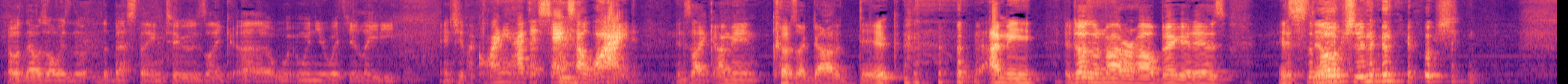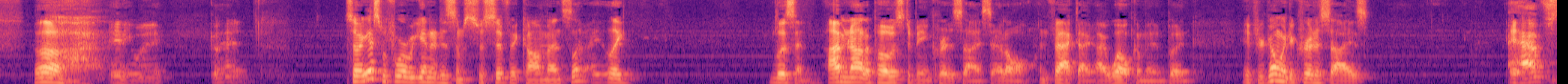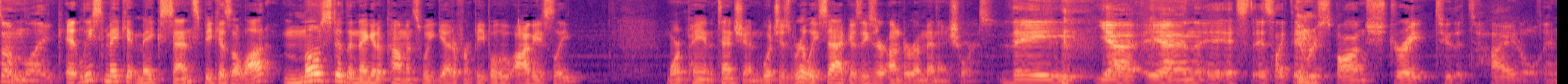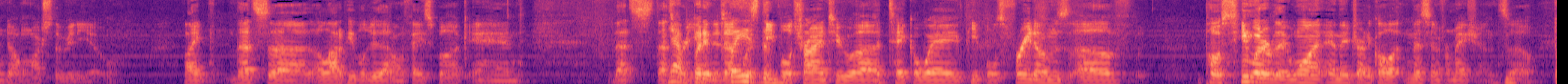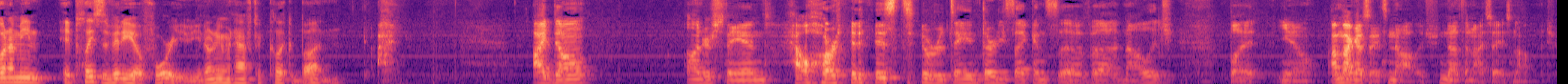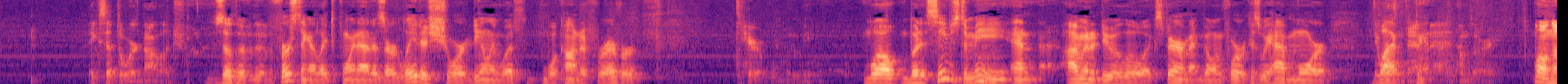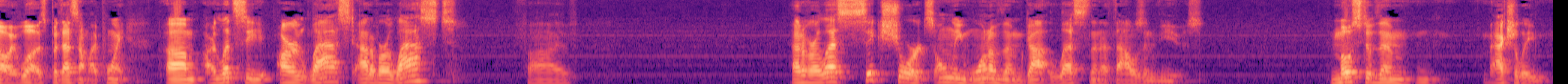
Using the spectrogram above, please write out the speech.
Oh, that was always the the best thing too. Is like uh, w- when you're with your lady, and she's like, "Why do you have to say so wide?" It's like, I mean, Cause I got a dick. I mean, it doesn't matter how big it is. it's, It's, the still. motion in the ocean. Ugh. Anyway, go ahead. So I guess before we get into some specific comments, let- like, listen, I'm not opposed to being criticized at all. In fact, I, I welcome it. But if you're going to criticize, Have some like at least make it make sense because a lot, most of the negative comments we get are from people who obviously weren't paying attention, which is really sad because these are under a minute shorts. They, yeah, yeah, and it's it's like they respond straight to the title and don't watch the video. Like that's uh, a lot of people do that on Facebook, and That's that's Yeah, where you but it ended up plays with the- people trying to uh, take away people's freedoms of posting whatever they want, and they try to call it misinformation. So But I mean, it plays the video for you. You don't even have to click a button. I don't understand how hard it is to retain 30 seconds of uh, knowledge, but you know, I'm not gonna say it's knowledge. Nothing I say is knowledge, except the word knowledge. So the, the first thing I'd like to point out is our latest short dealing with Wakanda Forever. Terrible. Well, but it seems to me, and I'm going to do a little experiment going forward because we have more It Black wasn't that Pan- bad. I'm sorry. Well, no, it was, but that's not my point. Um, our, let's see, our last out of our last five, out of our last six shorts, only one of them got less than a thousand views. Most of them, actually,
